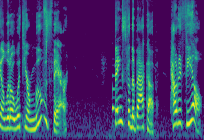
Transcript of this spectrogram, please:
Me a little with your moves there. Thanks for the backup. How'd it feel?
